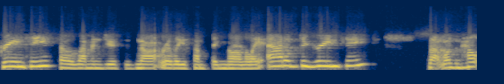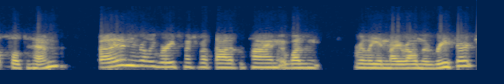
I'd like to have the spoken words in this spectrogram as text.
green tea, so lemon juice is not really something normally added to green tea. So that wasn't helpful to him. But I didn't really worry too much about that at the time. It wasn't really in my realm of research,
